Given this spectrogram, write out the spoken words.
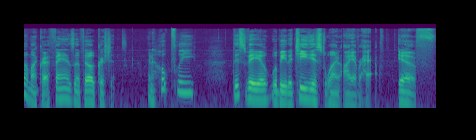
Hello Minecraft fans and fellow Christians. And hopefully this video will be the cheesiest one I ever have. If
